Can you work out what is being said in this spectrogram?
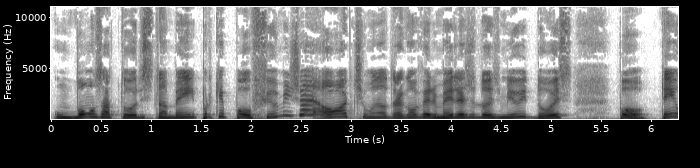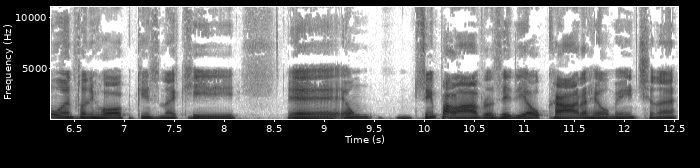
Com bons atores também, porque, pô, o filme já é ótimo, né? O Dragão Vermelho é de 2002. Pô, tem o Anthony Hopkins, né? Que é, é um. Sem palavras, ele é o cara realmente, né?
